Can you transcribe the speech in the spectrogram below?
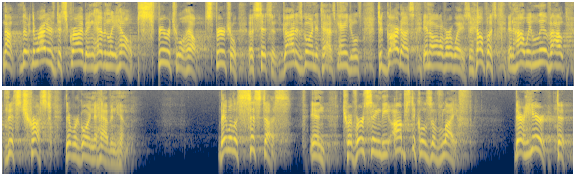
Now, the, the writer is describing heavenly help, spiritual help, spiritual assistance. God is going to task angels to guard us in all of our ways, to help us in how we live out this trust that we're going to have in Him. They will assist us in traversing the obstacles of life. They're here to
